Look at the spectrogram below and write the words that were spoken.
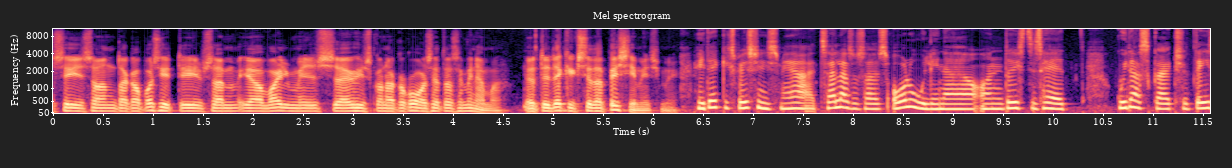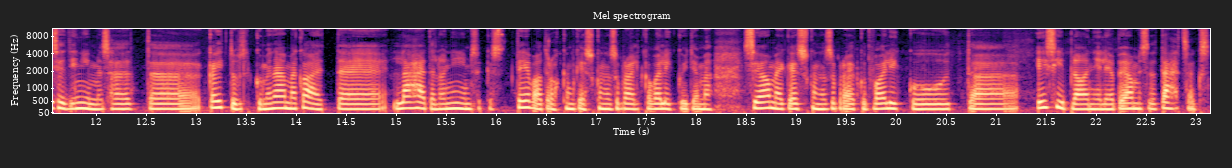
siis on ta ka positiivsem ja valmis ühiskonnaga koos edasi minema. et ei tekiks seda pessimismi. ei tekiks pessimismi jaa, et selles osas oluline on tõesti see, et kuidas ka, eks ju, teised inimesed äh, käituvad, kui me näeme ka, et äh, lähedal on inimesed, kes teevad rohkem keskkonnasõbralikke valikuid ja me seame keskkonnasõbralikud valikud äh, esiplaanile ja peame seda tähtsaks,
